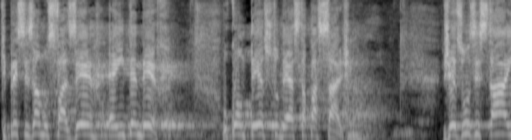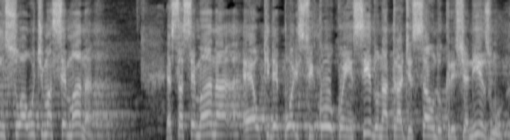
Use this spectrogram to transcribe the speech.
que precisamos fazer é entender o contexto desta passagem. Jesus está em sua última semana. Esta semana é o que depois ficou conhecido na tradição do cristianismo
